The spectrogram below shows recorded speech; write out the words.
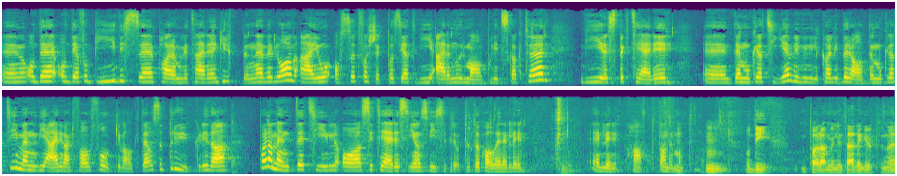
Eh, og, det, og, det, å forby disse paramilitære gruppene ved lov er jo også et forsøk på å si at vi er en normal politisk aktør. Vi respekterer eh, demokratiet. Vi vil ikke ha liberalt demokrati, men vi er i hvert fall folkevalgte. Og så bruker de da parlamentet til å sitere Sions viseprotokoller eller, mm. eller hat på andre måter. Mm. Og de paramilitære gruppene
